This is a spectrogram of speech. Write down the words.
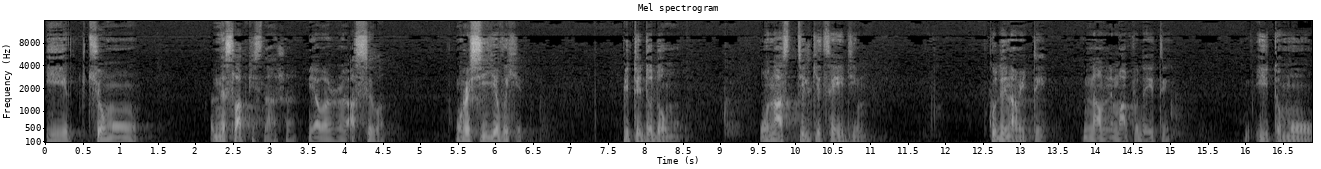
І в цьому не слабкість наша, я вважаю, а сила. У Росії є вихід піти додому. У нас тільки цей дім. Куди нам йти? Нам нема куди йти. І тому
